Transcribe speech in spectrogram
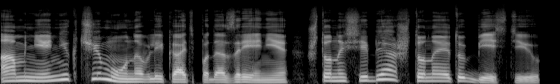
А мне ни к чему навлекать подозрение, что на себя, что на эту бестию.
